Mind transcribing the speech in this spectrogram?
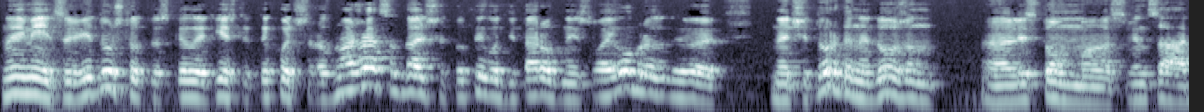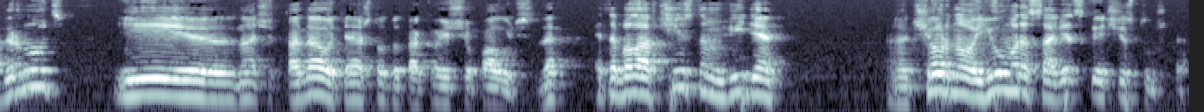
Но имеется в виду, что, так сказать, если ты хочешь размножаться дальше, то ты вот детородные свои образы, значит, органы должен э, листом э, свинца обернуть, и, значит, тогда у тебя что-то такое еще получится. Да? Это была в чистом виде черного юмора советская частушка.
